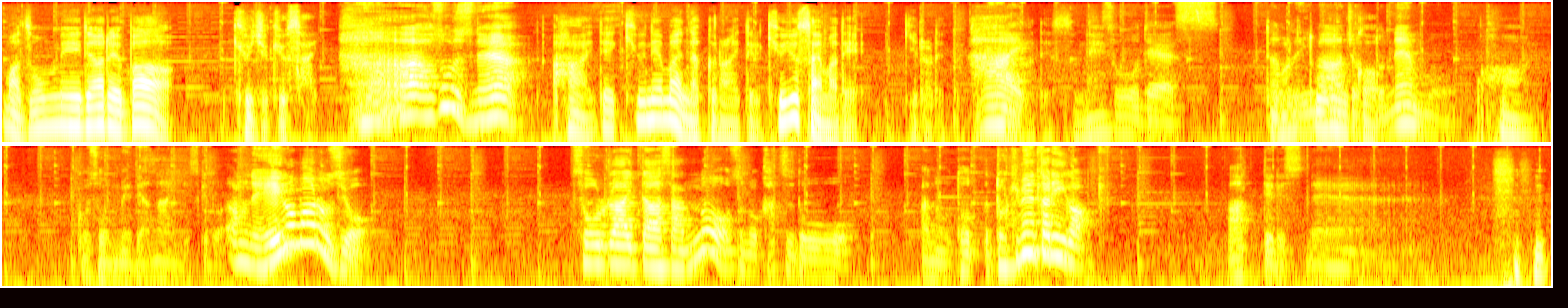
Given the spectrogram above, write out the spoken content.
まあ、存命であれば99歳。はあそうですね。はい。で、9年前に亡くなられてる90歳まで生きられたはい方ですね。そうです。でなので今はちょっとねもう。はご存命ではないんですけどあのね映画もあるんですよソウルライターさんのその活動をあの撮ったドキュメンタリーがあってですねい。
